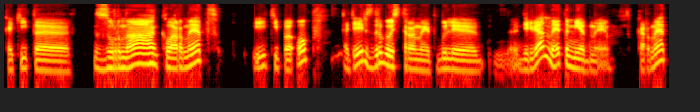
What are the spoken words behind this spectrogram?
какие-то зурна, кларнет, и типа оп, а теперь с другой стороны, это были деревянные, это медные. Корнет,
